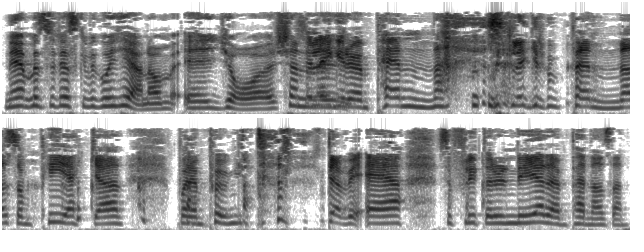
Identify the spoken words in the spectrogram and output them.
nej men så det ska vi gå igenom. Eh, Jag känner Så lägger du en penna, så lägger du en penna som pekar på den punkten där vi är. Så flyttar du ner den pennan sen.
